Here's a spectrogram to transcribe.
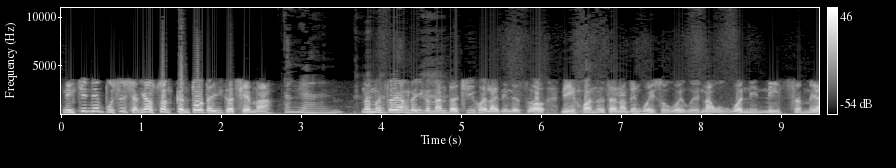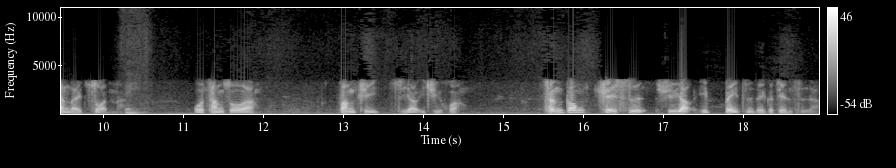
你今天不是想要赚更多的一个钱吗？当然。那么这样的一个难得机会来临的时候，你反而在那边畏首畏尾，那我问你，你怎么样来赚呢？对。我常说啊，放弃只要一句话。成功却是需要一辈子的一个坚持啊！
